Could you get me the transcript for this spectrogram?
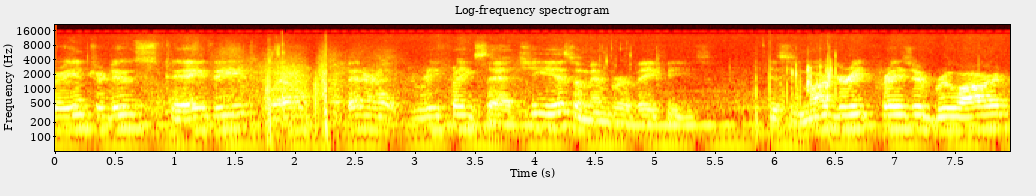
to introduce to AFEES, well, I better not rephrase that. She is a member of AFEES. This is Marguerite Fraser Brouard.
